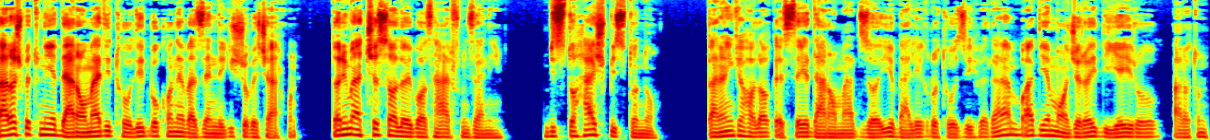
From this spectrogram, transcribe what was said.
براش بتونه یه درآمدی تولید بکنه و زندگیش رو بچرخونه. داریم از چه سالهایی باز حرف می‌زنیم؟ 28 29 برای اینکه حالا قصه درآمدزایی بلیغ رو توضیح بدم باید یه ماجرای دیگه ای رو براتون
